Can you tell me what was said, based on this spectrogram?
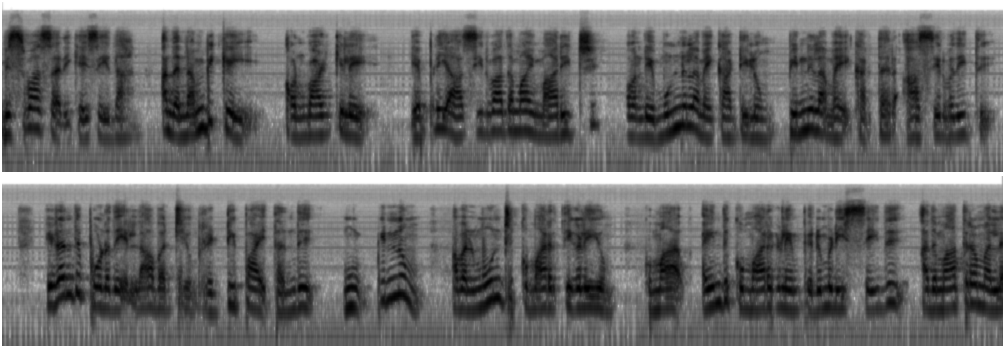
விசுவாச அறிக்கை செய்தான். அந்த நம்பிக்கை அவன் வாழ்க்கையிலே எப்படி ஆசீர்வாதமாய் மாறிற்று? அவனுடைய முன்னிலைமை காட்டிலும் பின்னிலைமை கர்த்தர் ஆசீர்வதித்து இழந்து போனது எல்லாவற்றையும் ரெட்டிப்பாய் தந்து உம் பின்னும் அவன் மூன்று குமாரத்திகளையும் குமார் ஐந்து குமார்களையும் பெருமடி செய்து அது மாத்திரமல்ல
